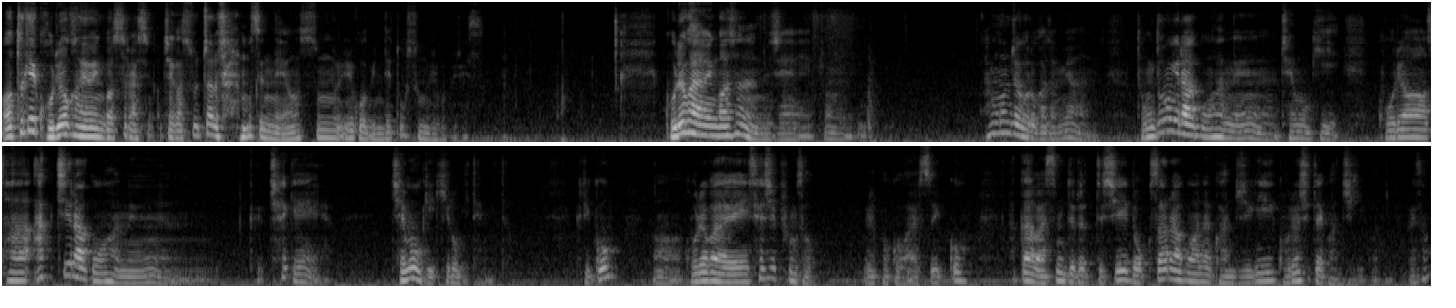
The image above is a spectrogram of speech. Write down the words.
어떻게 고려 가요인 것을 알 수, 제가 숫자를 잘못 썼네요. 27인데 또 27이라 했어. 고려 가요인 것은 이제 좀 학문적으로 가자면 동동이라고 하는 제목이 고려사 악지라고 하는 그 책에 제목이 기록이 됩니다. 그리고 어, 고려가의 세시풍속을 보고 알 수 있고 아까 말씀드렸듯이 녹사라고 하는 관직이 고려시대 관직이거든요. 그래서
